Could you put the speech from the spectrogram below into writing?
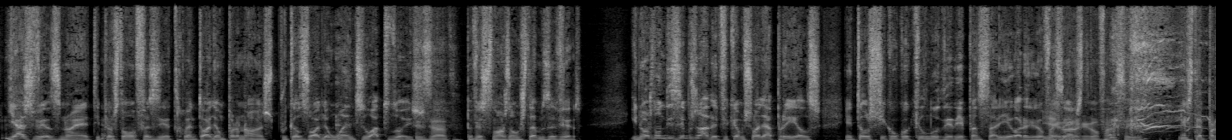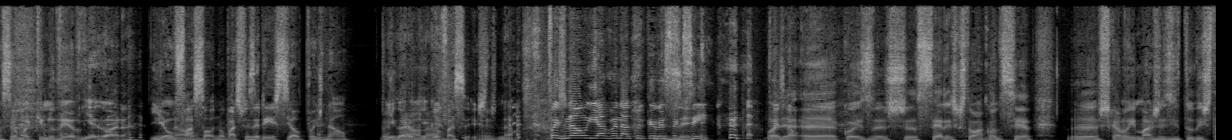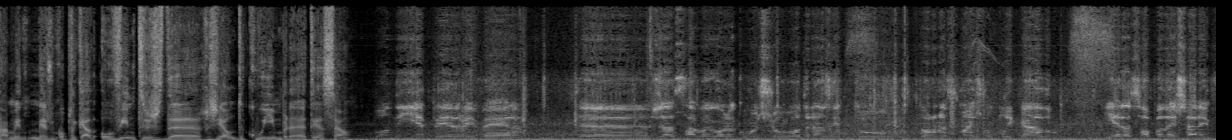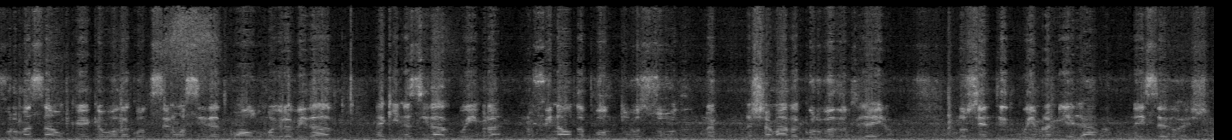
E às vezes, não é? Tipo, eles estão a fazer, de repente olham para nós, porque eles olham antes do ato 2. Exato. Para ver se nós não o estamos a ver. E nós não dizemos nada, ficamos só a olhar para eles. Então eles ficam com aquilo no dedo e a pensar, e agora o que é que eu e faço a agora o que é isto? que eu faço isto? Isto apareceu-me aqui no dedo. E agora? E, E eu não. faço, ó, não vais fazer isto. E ele, pois não. Mas e agora não, o que é que eu faço a isto? Não. Pois não, e a abanar com a cabeça que sim. Olha, não. eh, coisas eh, sérias que estão a acontecer, eh, chegaram imagens e tudo isto está muito- mesmo complicado. Ouvintes da região de Coimbra, atenção. Bom dia Pedro e Vera. Uh, já sabe agora com a chuva o trânsito torna-se mais complicado e era só para deixar a informação que acabou de acontecer um acidente com alguma gravidade aqui na cidade de Coimbra, no final da ponte do Açude, na, na chamada Curva do Telheiro, no sentido Coimbra-Mielhada, na IC2.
